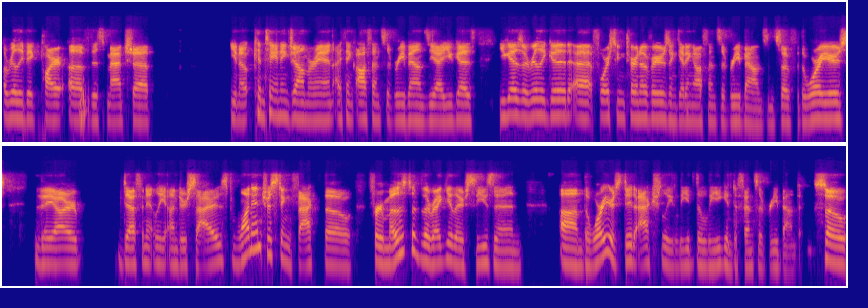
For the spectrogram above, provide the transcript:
a really big part of this matchup. you know, containing Ja Morant. I think offensive rebounds. Yeah, you guys, you guys are really good at forcing turnovers and getting offensive rebounds. And so for the Warriors, they are definitely undersized. One interesting fact, though, for most of the regular season, um, the Warriors did actually lead the league in defensive rebounding. So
